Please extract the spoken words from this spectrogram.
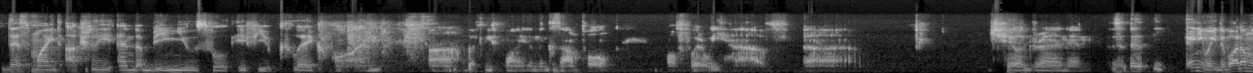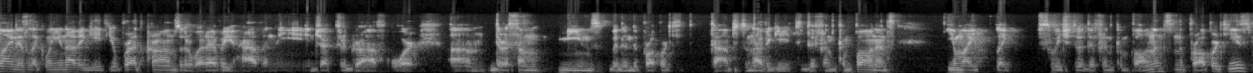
this might actually end up being useful if you click on, uh, let me find an example of where we have uh, children and anyway the bottom line is like when you navigate your breadcrumbs or whatever you have in the injector graph or um, there are some means within the property tabs to navigate to different components you might like switch to different components in the properties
